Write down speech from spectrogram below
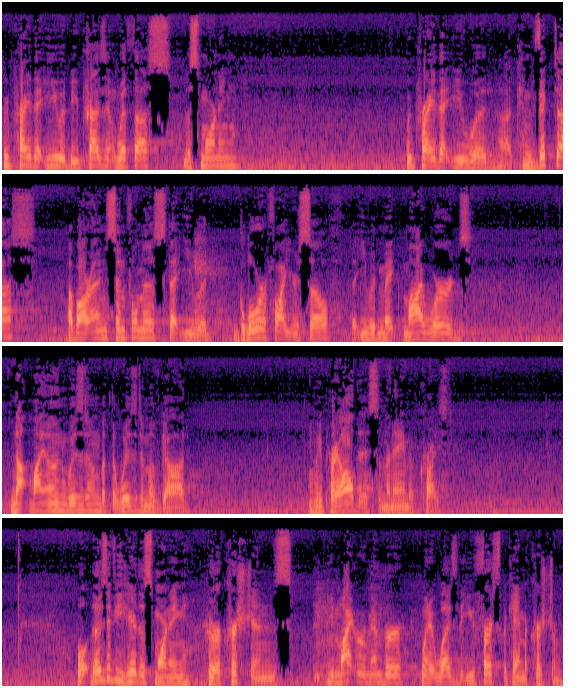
we pray that you would be present with us this morning. We pray that you would uh, convict us of our own sinfulness, that you would glorify yourself, that you would make my words not my own wisdom, but the wisdom of God. And we pray all this in the name of Christ. Well, those of you here this morning who are Christians, you might remember when it was that you first became a Christian.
